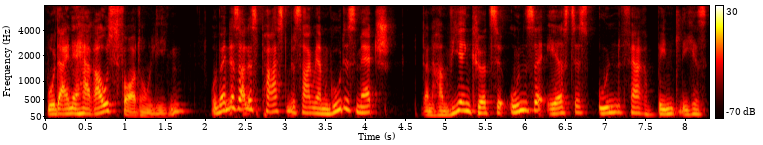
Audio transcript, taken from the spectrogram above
wo deine Herausforderungen liegen. Und wenn das alles passt und wir sagen, wir haben ein gutes Match, dann haben wir in Kürze unser erstes unverbindliches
